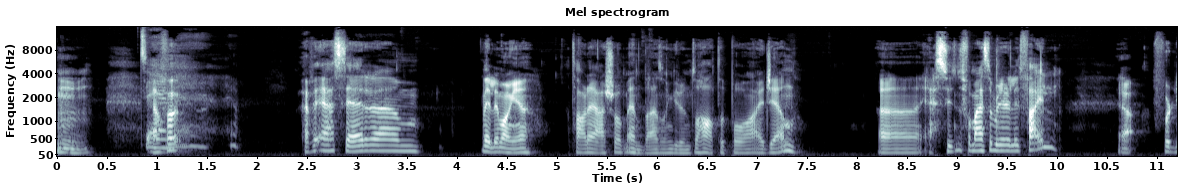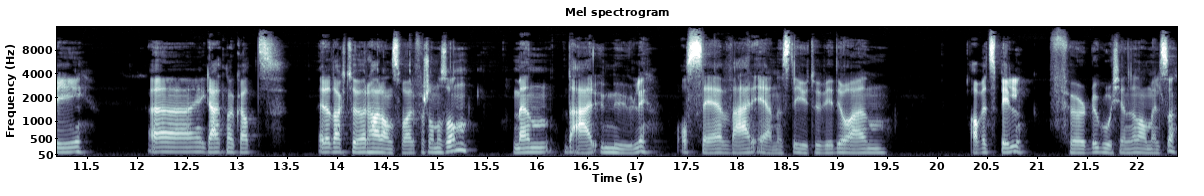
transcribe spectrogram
Mm. Ja, for- Jeg, jeg ser um, veldig mange tar det her som enda en sånn grunn til å hate på IGN. Uh, jeg synes For meg så blir det litt feil. Ja. Fordi uh, Greit nok at redaktør har ansvar for sånn og sånn, men det er umulig å se hver eneste YouTube-video av, en- av et spill før du godkjenner en anmeldelse.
